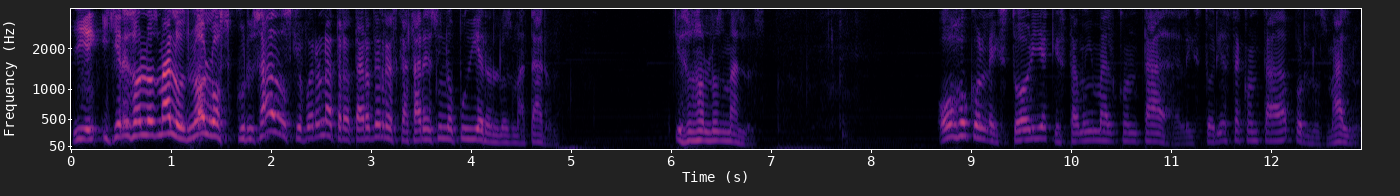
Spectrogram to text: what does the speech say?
¿Y, quiénes son los malos? No, los cruzados que fueron a tratar de rescatar eso y no pudieron, los mataron. Esos son los malos. Ojo con la historia que está muy mal contada. La historia está contada por los malos.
